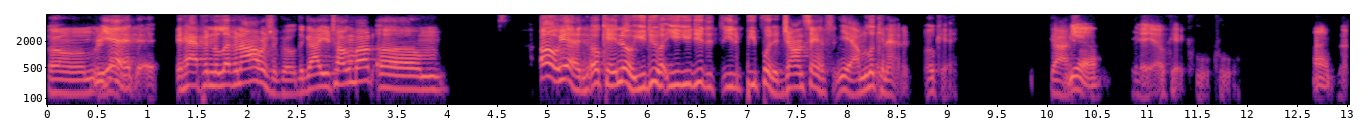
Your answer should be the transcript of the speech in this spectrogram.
Um, What are you yeah, it, it happened 11 hours ago. The guy you're talking about. Um, oh yeah, okay, no, you do you you did it, you, you put it John Sampson. Yeah, I'm looking at it. Okay, Got gotcha. Yeah. Yeah, yeah. Okay, cool, cool. All right.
